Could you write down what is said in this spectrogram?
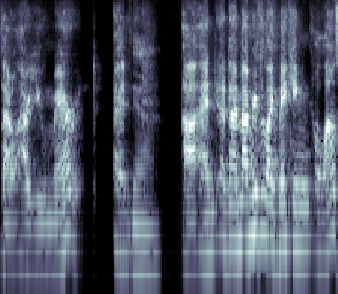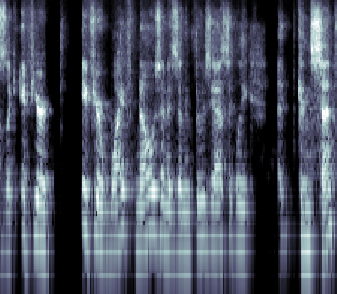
that are you married? And yeah. uh, and and I'm, I'm even like making allowances. Like if your if your wife knows and is enthusiastically uh, consent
